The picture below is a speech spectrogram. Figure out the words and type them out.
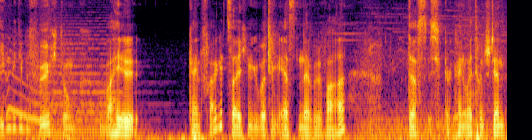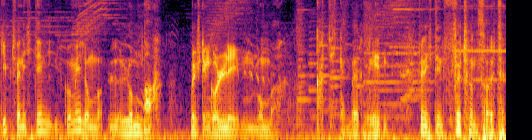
irgendwie die Befürchtung, weil kein Fragezeichen über dem ersten Level war, dass es gar keinen weiteren Stern gibt, wenn ich den Gomelumba, wenn ich den Golemumba, Gott, ich kann nicht mehr reden, wenn ich den füttern sollte.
